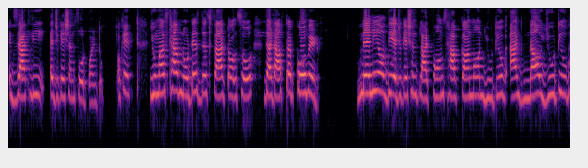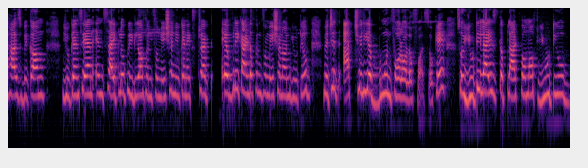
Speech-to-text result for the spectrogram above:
exactly education 4.0. Okay, you must have noticed this fact also that after COVID, many of the education platforms have come on youtube and now youtube has become you can say an encyclopedia of information. You can extract every kind of information on youtube which is actually a boon for all of us okay? So utilize the platform of youtube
